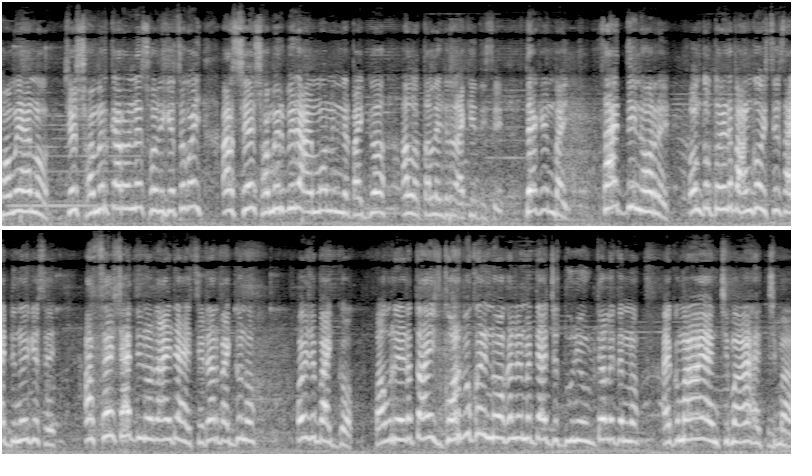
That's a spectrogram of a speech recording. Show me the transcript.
সময় আনো। সে সময়ের কারণে চলে গেছে কই, আর সে সময়ের বীরে এমন ভাগ্য আল্লাহ তালা এটা রাখিয়ে দিছে। দেখেন ভাই সাত দিন হরে, অন্তত এটা ভাঙ্গ হয়েছে সাত দিন হয়ে গেছে। আর সেই সাত দিন হরে এটা হয়েছে এটার ভাগ্য ন। ওই যে ভাগ্য বাবুরে এটা তো আমি গর্ব করি নোয়াখালীর মধ্যে আজ দুনিয়া উল্টা লেতেন না আইকো মা আনছি মা হাঁচছি মা।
